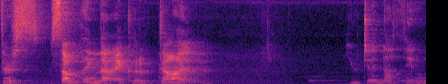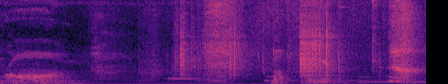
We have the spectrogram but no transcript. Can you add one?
there's something that I could have done. You did nothing wrong. Nothing.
